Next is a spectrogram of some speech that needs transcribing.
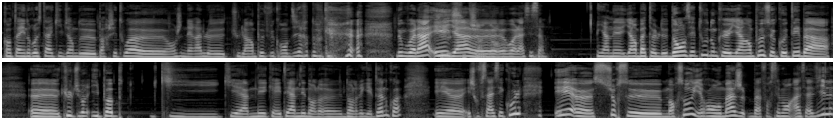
quand t'as une resta qui vient de par chez toi, en général, tu l'as un peu vu grandir. Donc donc voilà. Et il y a voilà, c'est ça. Il y, a un- battle de danse et tout, donc euh, il y a un peu ce côté bah, euh, culture hip-hop qui, est amené, qui a été amené dans le, dans le reggaeton, quoi. Et, euh, je trouve ça assez cool. Et euh, sur ce morceau, il rend hommage bah, forcément à sa ville,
